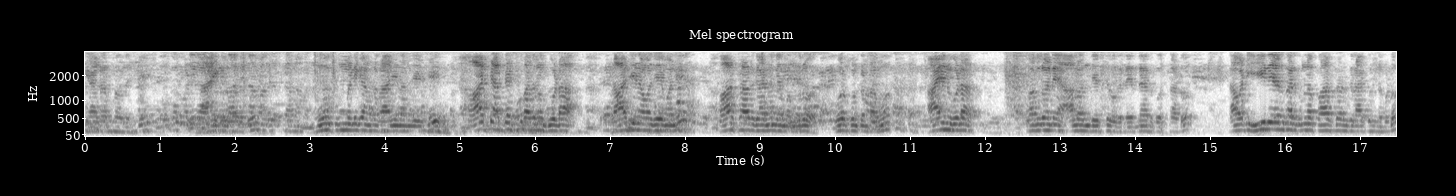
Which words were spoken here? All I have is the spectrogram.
కేడర్ నాయకుల వరకు మూకుమ్మడిగా అంత రాజీనామా చేసి పార్టీ అధ్యక్ష పదవిని కూడా రాజీనామా చేయమని బాసాద్ గారిని మేము అందరూ కోరుకుంటుంటాము. ఆయన కూడా త్వరలోనే ఆలోచన చేసి ఒక నిర్ణయానికి వస్తాడు. కాబట్టి ఈ నియోజకవర్గంలో పాసాద్ రాకున్నప్పుడు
